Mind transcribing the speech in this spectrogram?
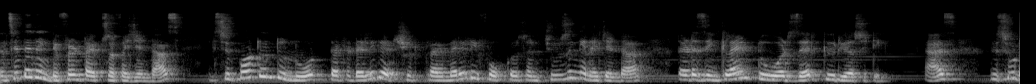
Considering different types of agendas, it's important to note that a delegate should primarily focus on choosing an agenda that is inclined towards their curiosity, as this would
